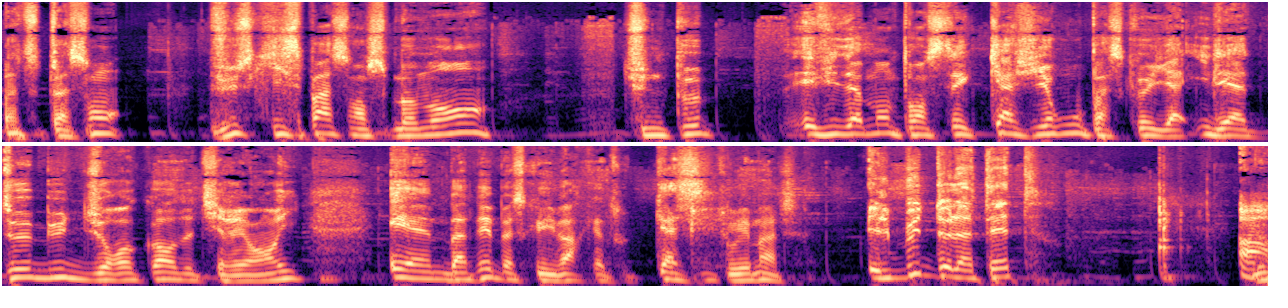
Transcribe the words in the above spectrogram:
Bah, de toute façon, vu ce qui se passe en ce moment, tu ne peux évidemment penser qu'à Giroud parce qu'il est à deux buts du record de Thierry Henry et à Mbappé parce qu'il marque à tout- quasi tous les matchs. et le but de la tête? Ah. Le-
